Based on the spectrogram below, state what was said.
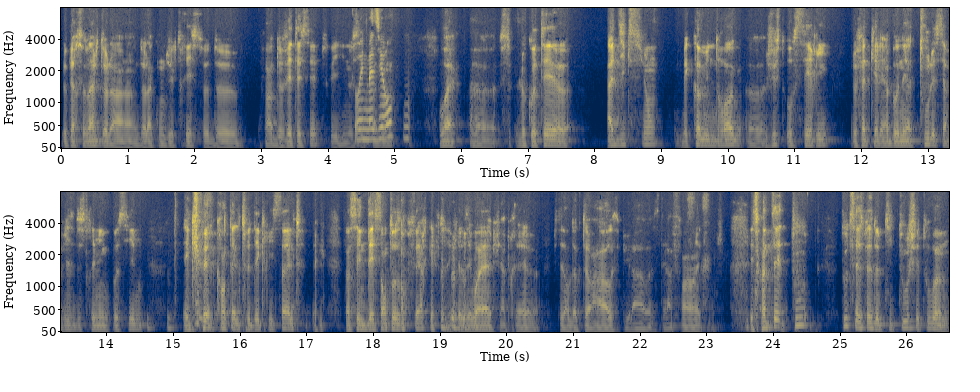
le, personnage de la de la conductrice de enfin de VTC, parce qu'il ne Maziro. Ouais, euh, le côté euh, addiction, mais comme une drogue, juste aux séries. Le fait qu'elle est abonnée à tous les services de streaming possibles et que quand elle te décrit ça, elle enfin, c'est une descente aux enfers qu'elle te décrit. Elle dit, ouais, et puis après, euh, j'étais dans Doctor House, puis là, c'était la fin. Et, et tout, toute cette espèce de petites touches et tout, euh,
